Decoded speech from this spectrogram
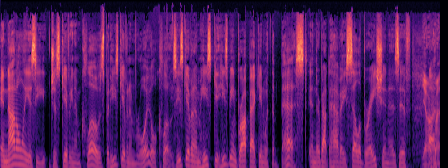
And not only is he just giving him clothes, but he's giving him royal clothes. He's giving him he's he's being brought back in with the best, and they're about to have a celebration as if the, uh, Arma-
